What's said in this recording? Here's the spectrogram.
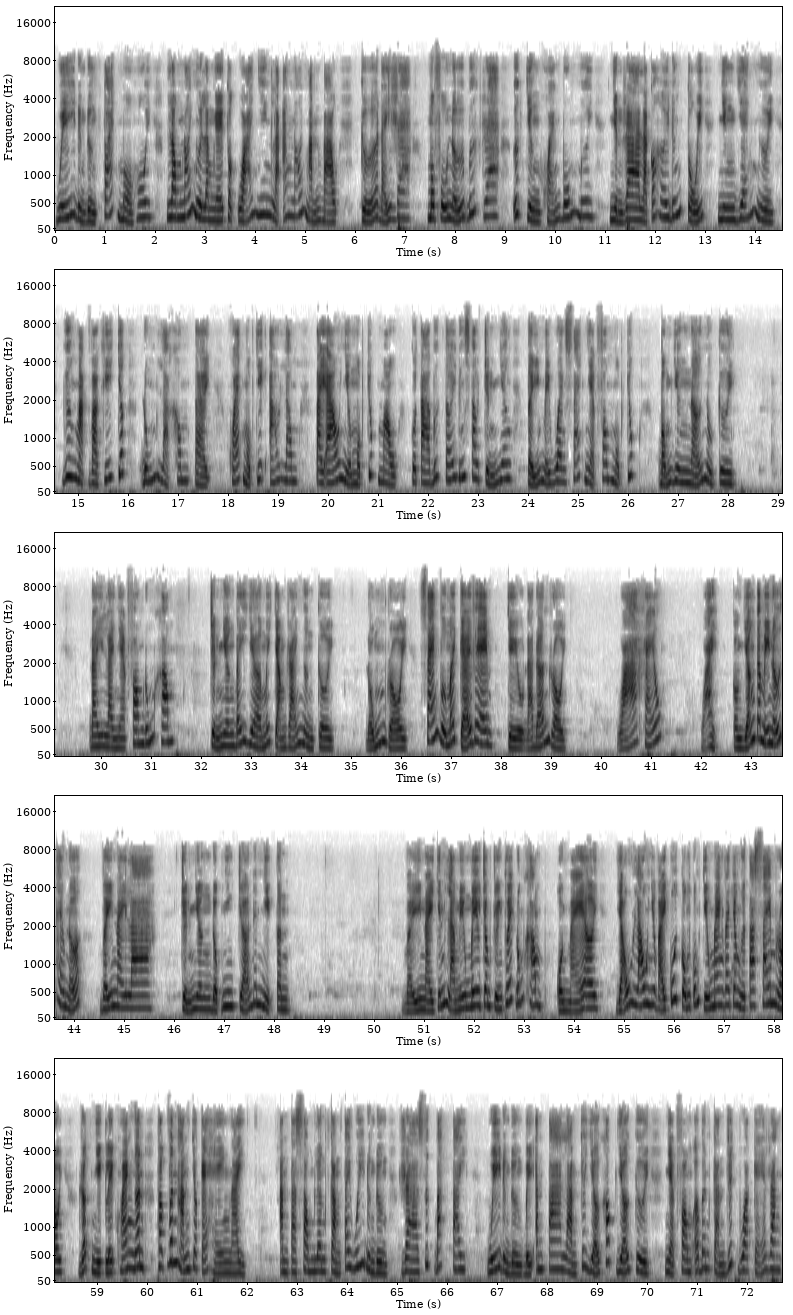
Quý đừng đừng toát mồ hôi, lòng nói người làm nghệ thuật quả nhiên là ăn nói mạnh bạo. Cửa đẩy ra, một phụ nữ bước ra, ước chừng khoảng 40, nhìn ra là có hơi đứng tuổi, nhưng dáng người, gương mặt và khí chất đúng là không tệ. Khoác một chiếc áo lông, tay áo nhuộm một chút màu, cô ta bước tới đứng sau trịnh nhân, tỉ mỉ quan sát nhạc phong một chút, bỗng dưng nở nụ cười. Đây là nhạc phong đúng không? Trịnh Nhân bấy giờ mới chậm rãi ngừng cười. Đúng rồi, sáng vừa mới kể với em, chiều đã đến rồi. Quá khéo. Hoài, còn dẫn cả mỹ nữ theo nữa. Vị này là... Trịnh Nhân đột nhiên trở nên nhiệt tình. Vị này chính là miêu miêu trong truyền thuyết đúng không? Ôi mẹ ơi, dẫu lâu như vậy cuối cùng cũng chịu mang ra cho người ta xem rồi. Rất nhiệt liệt hoan nghênh, thật vinh hạnh cho kẻ hèn này. Anh ta xông lên cầm tay quý đường đường, ra sức bắt tay. Quý đường đường bị anh ta làm cho dở khóc dở cười, nhạc phong ở bên cạnh rít qua kẻ răng.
